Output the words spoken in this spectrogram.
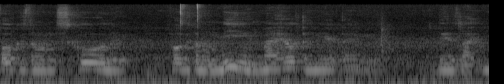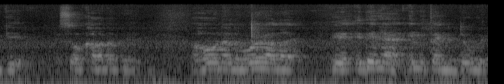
focused on school and focused on me and my health and everything. And then it's like you get so caught up in a whole nother world. Like it, it didn't have anything to do with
